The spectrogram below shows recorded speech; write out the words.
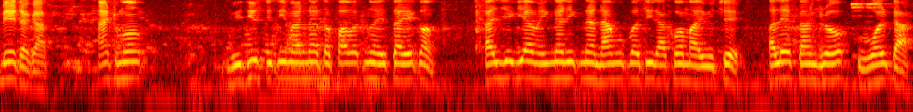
બે ટકા. આઠમો, વિદ્યુત સ્થિતિમાનના તફાવતનો એસા એકમ. ખાલી જગ્યા વૈજ્ઞાનિકના નામ ઉપરથી રાખવામાં આવ્યું છે. Alessandro Volta.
